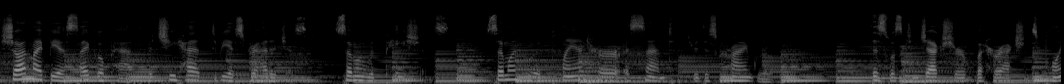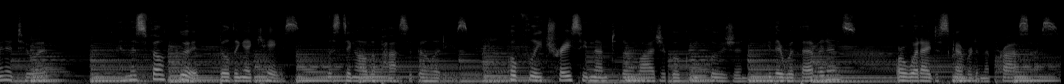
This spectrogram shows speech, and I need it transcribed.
Sean might be a psychopath, but she had to be a strategist, someone with patience, someone who had planned her ascent through this crime group. This was conjecture, but her actions pointed to it. And this felt good, building a case, listing all the possibilities, hopefully tracing them to their logical conclusion, either with evidence or what I discovered in the process.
